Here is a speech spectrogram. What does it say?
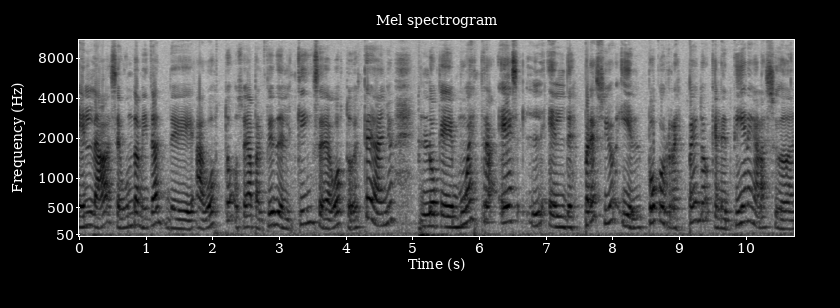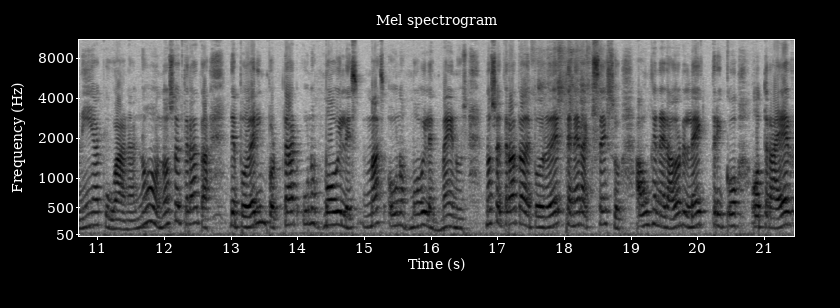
en la segunda mitad de agosto, o sea, a partir del 15 de agosto de este año, lo que muestra es el desprecio y el poco respeto que le tienen a la ciudadanía cubana. No, no se trata de poder importar unos móviles más o unos móviles menos, no se trata de poder tener acceso a un generador eléctrico, o traer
